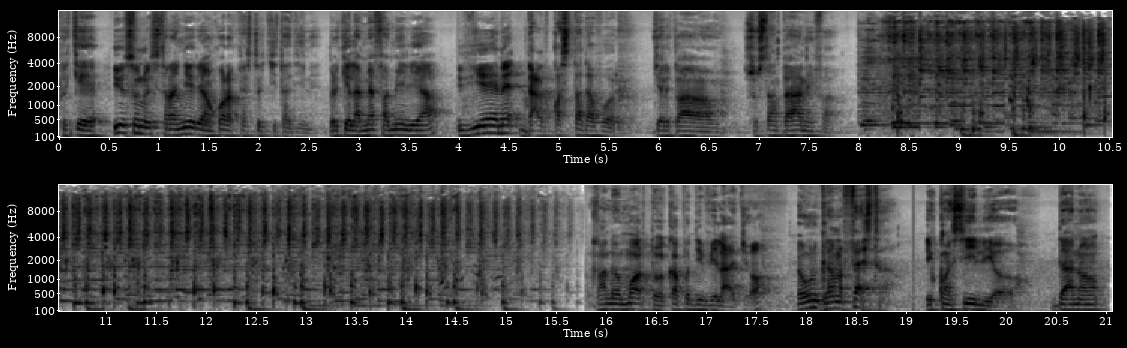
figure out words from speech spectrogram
Perché io sono straniero ancora a questo cittadino perché la mia famiglia viene dal Costa d'Avorio circa 60 anni fa. Quando è morto il capo di villaggio, è una grande festa. Il consiglio danno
